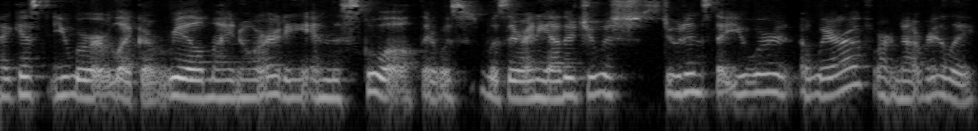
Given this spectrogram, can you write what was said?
I guess you were like a real minority in the school. There was was there any other Jewish students that you were aware of or not really?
